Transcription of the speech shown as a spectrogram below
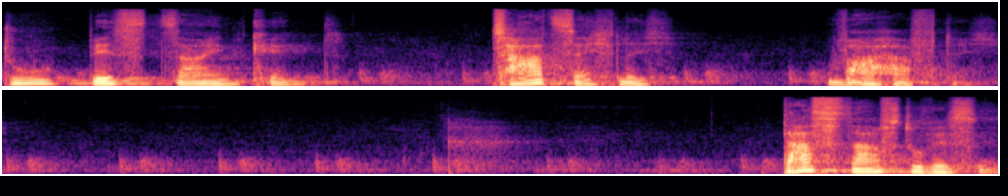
Du bist sein Kind. Tatsächlich, wahrhaftig. Das darfst du wissen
